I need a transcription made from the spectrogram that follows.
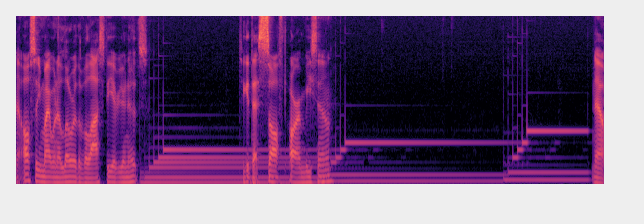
Now also you might want to lower the velocity of your notes to get that soft R&B sound. Now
